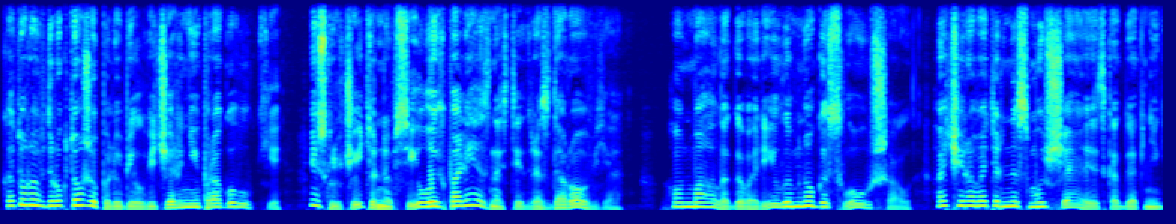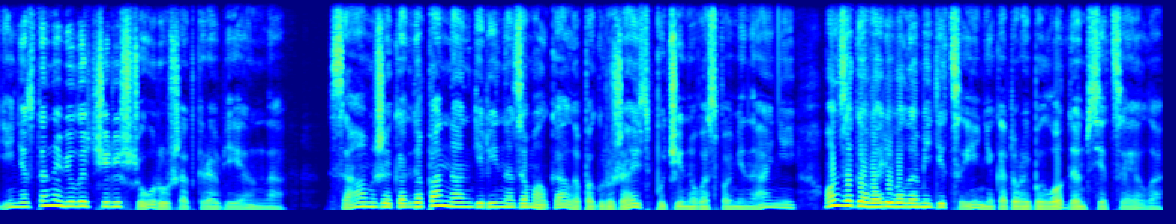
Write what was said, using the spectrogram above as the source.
который вдруг тоже полюбил вечерние прогулки, исключительно в силу их полезности для здоровья. Он мало говорил и много слушал, очаровательно смущаясь, когда княгиня становилась чересчур уж откровенна. Сам же, когда панна Ангелина замолкала, погружаясь в пучину воспоминаний, он заговаривал о медицине, которой был отдан всецело,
